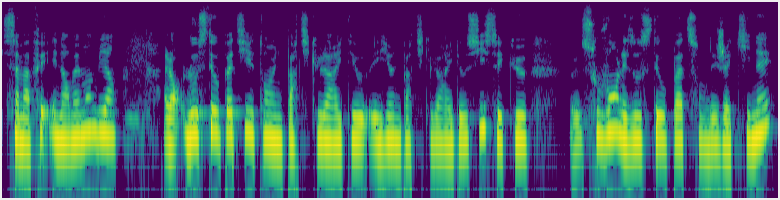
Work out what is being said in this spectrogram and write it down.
ça m'a fait énormément de bien. Alors, l'ostéopathie étant une particularité, ayant une particularité aussi, c'est que euh, souvent les ostéopathes sont déjà kinés,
